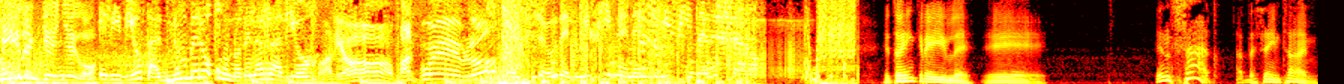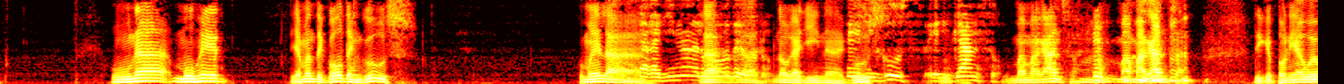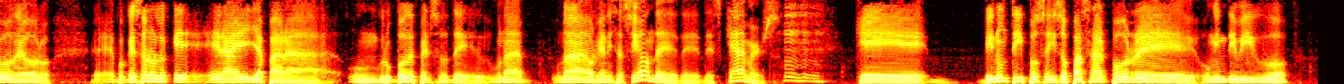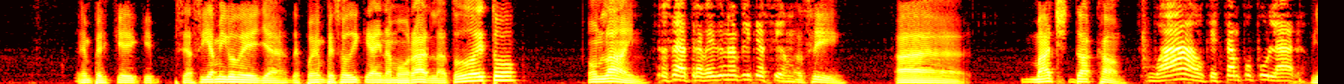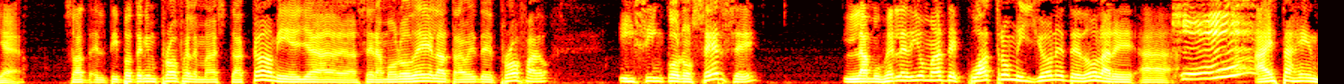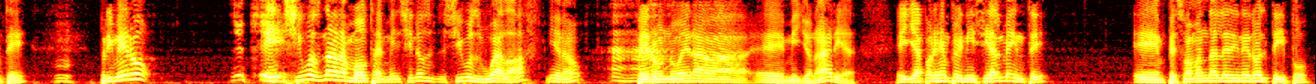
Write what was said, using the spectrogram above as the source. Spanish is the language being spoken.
Miren quién llegó. El idiota número uno de la radio. Adiós, pa'l pueblo. El show de Luis Jiménez. Luis Jiménez Show. Esto es increíble. Eh, and sad at the same time. Una mujer, llaman The Golden Goose. ¿Cómo es la? La gallina del la- huevo de la- oro. No gallina, El goose. goose, el ganso. Mamaganza. Mamaganza. De que ponía huevo de oro. Eh, porque eso era lo que era ella para un grupo de personas, de una, una organización de, de- de scammers. Que vino un tipo, se hizo pasar por eh, un individuo que, que se hacía amigo de ella, después empezó de que a enamorarla. Todo esto online, O sea, a través de una aplicación. así. ah, Match.com. Wow, que es tan popular. Yeah. So, el tipo tenía un profile en Match.com y ella se enamoró de él a través del profile. Y sin conocerse, la mujer le dio más de 4 millones de dólares a, ¿Qué? a esta gente. Primero, eh, she was not a multi she, knows- she was well off, you know, pero no era eh, millonaria. Ella, por ejemplo, inicialmente eh, empezó a mandarle dinero al tipo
